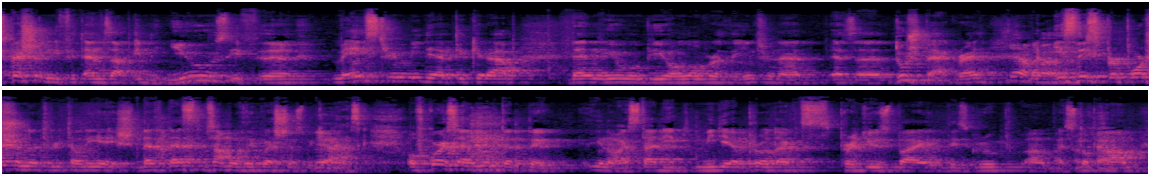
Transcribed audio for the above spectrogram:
especially if it ends up in the news, if the mainstream media pick it up, then you will be all over the internet as a douchebag, right? Yeah, but, but- is this proportionate retaliation? That, that's some of the questions we can Yeah. ask. Of course, I looked at the, you know, I studied media products produced by this group um, at StopXam.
